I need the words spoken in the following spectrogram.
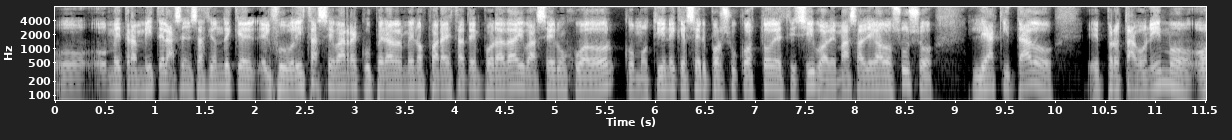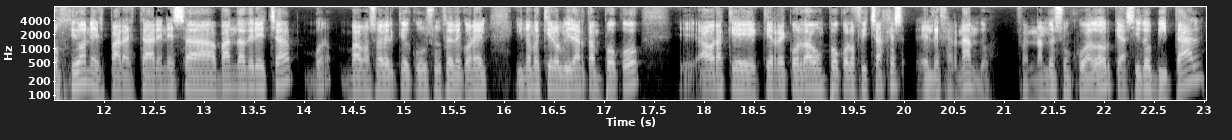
o, me transmite la sensación de que el futbolista se va a recuperar al menos para esta temporada y va a ser un jugador como tiene que ser por su costo decisivo. Además ha llegado Suso, le ha quitado eh, protagonismo, opciones para estar en esa banda derecha. Bueno, vamos a ver qué sucede con él. Y no me quiero olvidar tampoco, eh, ahora que, que recordaba un poco los fichajes, el de Fernando. Fernando es un jugador que ha sido vital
